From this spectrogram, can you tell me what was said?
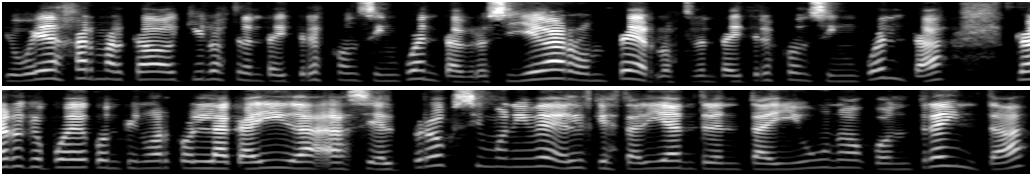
Yo voy a dejar marcado aquí los 33,50, pero si llega a romper los 33,50, claro que puede continuar con la caída hacia el próximo nivel que estaría en 31,30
